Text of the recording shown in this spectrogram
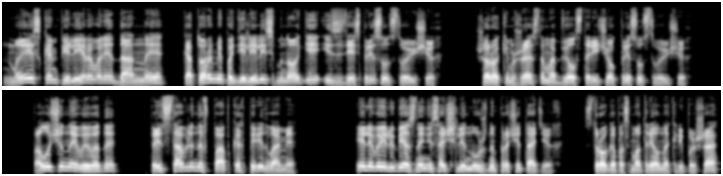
«Мы скомпилировали данные, которыми поделились многие из здесь присутствующих», широким жестом обвел старичок присутствующих. «Полученные выводы представлены в папках перед вами. Или вы, любезно, не сочли нужным прочитать их?» Строго посмотрел на крепыша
